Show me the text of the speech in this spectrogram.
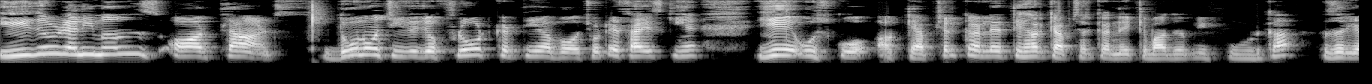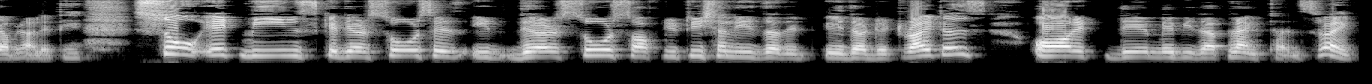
either animals और प्लांट्स दोनों चीज़ें जो फ्लोट करती हैं, बहुत छोटे साइज़ की हैं, ये उसको कैप्चर कर लेते हैं और कैप्चर करने के बाद अपनी फ़ूड का ज़रिया बना लेते हैं। सो इट मीन्स के their source is their source of nutrition is इधर डिट्राइटस और it they may be the planktons right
